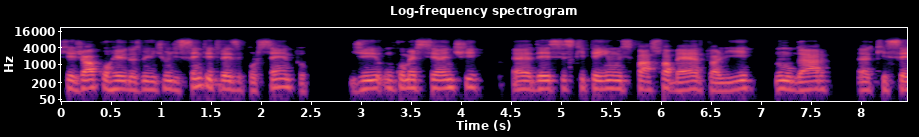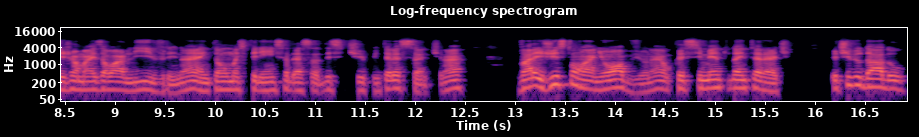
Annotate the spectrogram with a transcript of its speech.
que já ocorreu em 2021 de 113%, de um comerciante é, desses que tem um espaço aberto ali, num lugar é, que seja mais ao ar livre, né? Então, uma experiência dessa, desse tipo, interessante, né? Varejista online, óbvio, né? O crescimento da internet. Eu tive o dado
